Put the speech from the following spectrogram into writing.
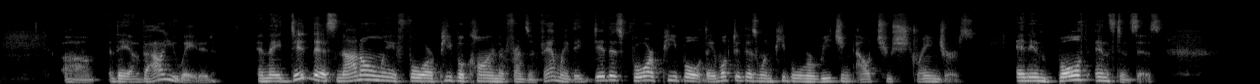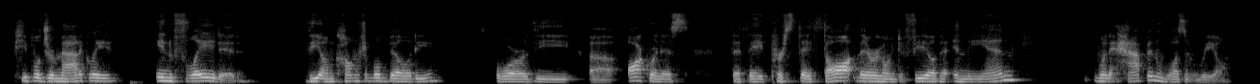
Um, they evaluated and they did this not only for people calling their friends and family, they did this for people, they looked at this when people were reaching out to strangers. And in both instances, people dramatically inflated the uncomfortability or the uh, awkwardness that they, they thought they were going to feel that in the end when it happened wasn't real.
